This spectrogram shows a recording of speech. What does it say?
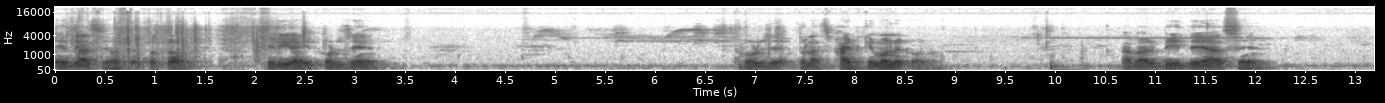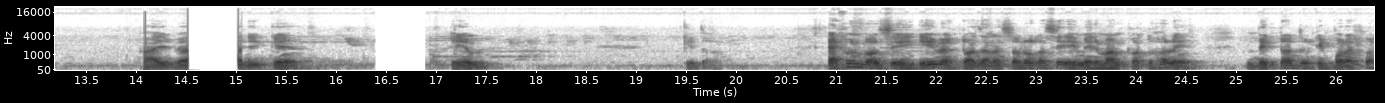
এ দেয়া আছে হচ্ছে কত three I four J. Four J plus five K মনে করো। আবার বি দেয়া আছে। Five K. এম। কি দাও। এখন বলছে, এই এম একটা অজানা চলক আছে এম এর মান কত হলে ভেক্টর দুটি পরস্পর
